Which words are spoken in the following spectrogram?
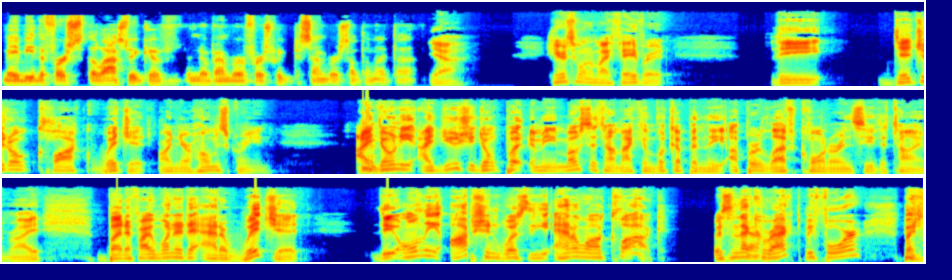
maybe the first, the last week of November, first week December, something like that. Yeah. Here's one of my favorite: the digital clock widget on your home screen. I hmm. don't. I usually don't put. I mean, most of the time I can look up in the upper left corner and see the time, right? But if I wanted to add a widget, the only option was the analog clock. Isn't that yeah. correct before? But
